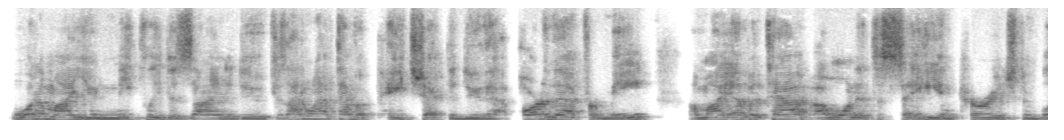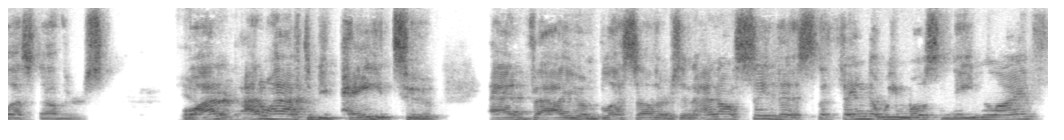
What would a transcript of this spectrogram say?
what am I uniquely designed to do? Because I don't have to have a paycheck to do that. Part of that for me, on my epitaph, I wanted to say he encouraged and blessed others. Well, I don't, I don't have to be paid to add value and bless others. And, and I'll say this the thing that we most need in life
